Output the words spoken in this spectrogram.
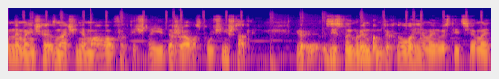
не менше значення мала фактично її держава Сполучені Штати зі своїм ринком, технологіями, інвестиціями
